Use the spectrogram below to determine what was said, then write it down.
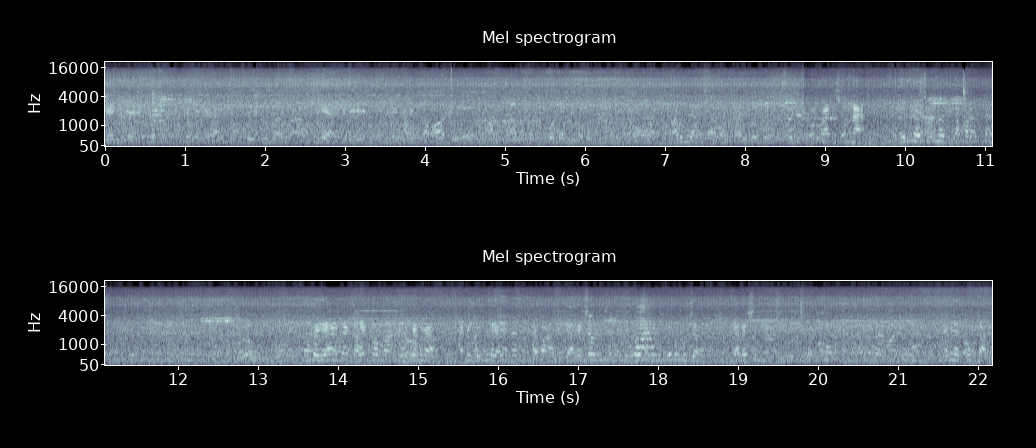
ஏடிங்க கலெக்டர் வந்து ஃப்ரீயாக இருக்குது மருந்து ஒரு வாட்டி சொன்னேன் எதில் சொன்னதுக்கு இப்போ என்கிட்ட கலெக்டர் இருக்கேங்க அன்னைக்கு வந்து எலெக்ஷன் எலெக்ஷன் முடிச்சு என்னைய கூப்பிட்டாங்க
